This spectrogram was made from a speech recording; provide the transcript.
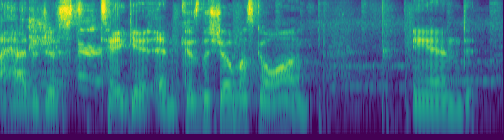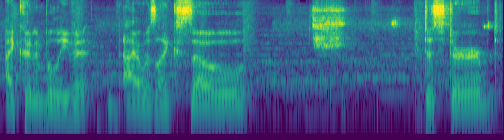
I had to just take it, and because the show must go on, and I couldn't believe it. I was like so disturbed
